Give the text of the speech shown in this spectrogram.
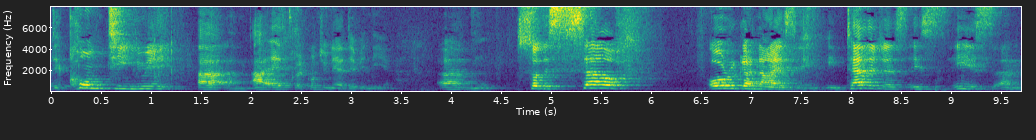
de continuer à, à, être, continuer à devenir. Um, so the self-organizing intelligence is, is um,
